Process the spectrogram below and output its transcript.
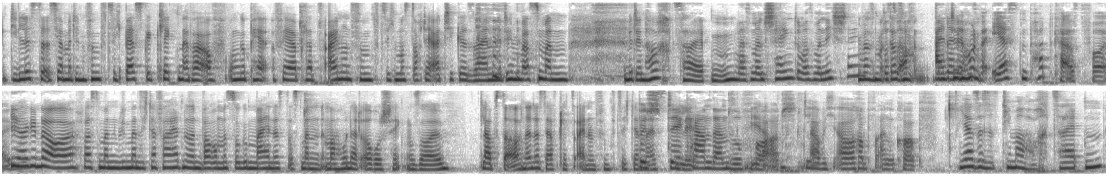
die Liste ist ja mit den 50 bestgeklickten, aber auf ungefähr Platz 51 muss doch der Artikel sein mit dem, was man mit den Hochzeiten. Was man schenkt und was man nicht schenkt. Was man, das, das ist auch einer der unserer ersten Podcast-Folgen. Ja, genau. Was man, wie man sich da verhalten und warum es so gemein ist, dass man immer 100 Euro schenken soll. Glaubst du auch, ne, dass der auf Platz 51 der meiste Der kam dann sofort. Ja, Glaube ich auch. Kopf an Kopf. Ja, also das Thema Hochzeiten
